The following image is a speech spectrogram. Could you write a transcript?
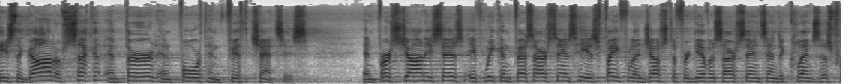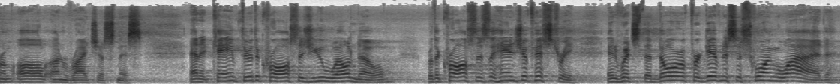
He's the God of second and third and fourth and fifth chances. In 1 John, he says, If we confess our sins, he is faithful and just to forgive us our sins and to cleanse us from all unrighteousness. And it came through the cross, as you well know, for the cross is the hinge of history, in which the door of forgiveness is swung wide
